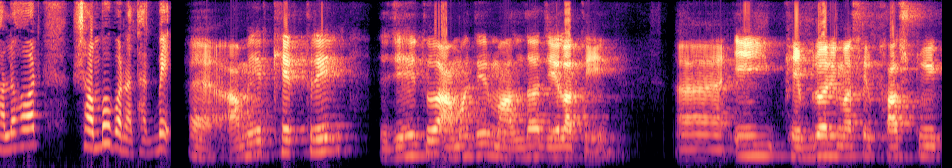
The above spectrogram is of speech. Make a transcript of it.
ভালো হওয়ার সম্ভাবনা থাকবে। হ্যাঁ আমের ক্ষেত্রে যেহেতু আমাদের মালদা জেলাতে এই ফেব্রুয়ারি মাসের ফার্স্ট উইক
